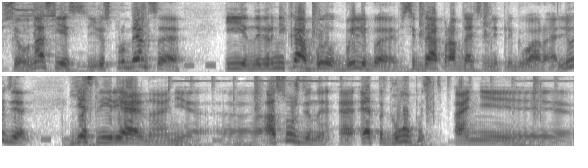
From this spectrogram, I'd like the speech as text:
Все, у нас есть юриспруденция, и наверняка был, были бы всегда оправдательные приговоры. Люди, если реально они э, осуждены, э, это глупость, а не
